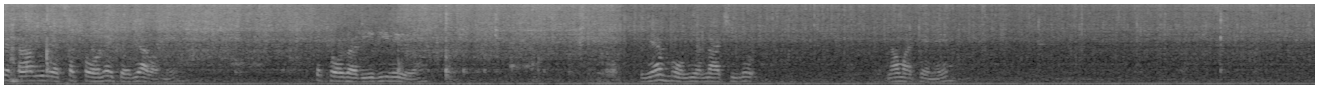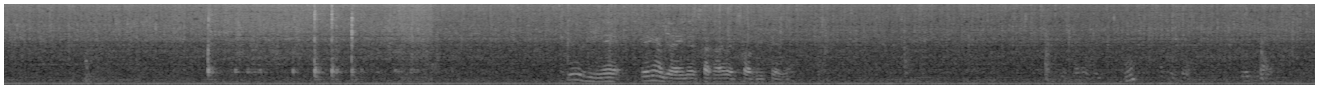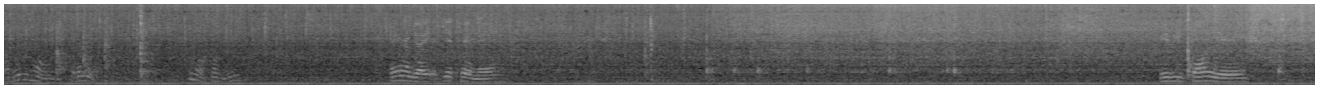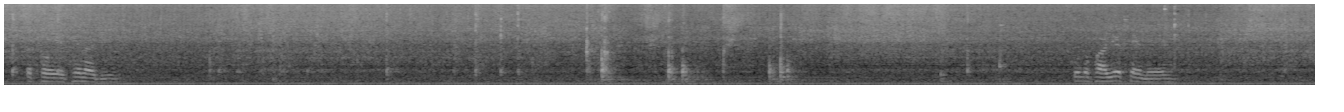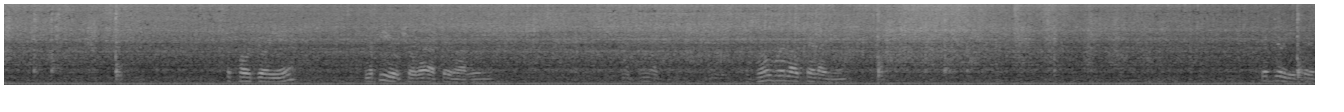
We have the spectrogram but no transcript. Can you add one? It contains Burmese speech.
ဆက်သားလေးနဲ့ဆက်ပေါ်နဲ့ကြော်ပြပါမယ်ဆက်ပေါ်ကဒီအသီးလေးတွေပါရမ်းမှုံပြီးတော့နာချီလို့နောက်မှထည့်မယ်ဒီဒီနဲ့ ကျင်းရပြရင်လည်းဆက်ထားတဲ့ဆော့ပြီးထည့်တယ်ဟမ်ဘာလို့ဒီမှာလဲဒီလိုဟုတ်ပြီကျင်းရပြရင်အပြစ်ထည့်မယ်ဒီဒီကောင်းရေ သတော်ရေထည့်လိုက်ပြီးကိုလိုဖာရဲထည့်မယ်သတော်ကြော်ရင်ငပိကိုဖြော်ရတာထည့်ပါ လေဘုံဘွဲလောက်ထည့်လိုက်ရင်ကြက်ကြွရည်ထည့်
